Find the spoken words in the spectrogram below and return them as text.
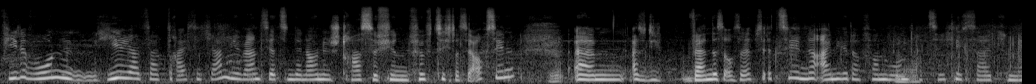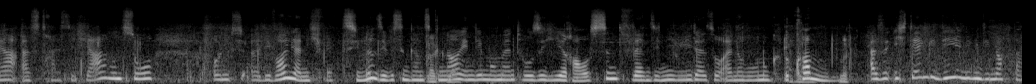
Viele wohnen hier ja seit 30 Jahren. Wir werden es jetzt in der Neuen Straße 54 das ja auch sehen. Ja. Ähm, also die werden das auch selbst erzählen. Ne? Einige davon wohnen genau. tatsächlich seit mehr als 30 Jahren und so. Und äh, die wollen ja nicht wegziehen. Ne? Sie wissen ganz genau, in dem Moment, wo sie hier raus sind, werden sie nie wieder so eine Wohnung bekommen. Ja. Also ich denke, diejenigen, die noch da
